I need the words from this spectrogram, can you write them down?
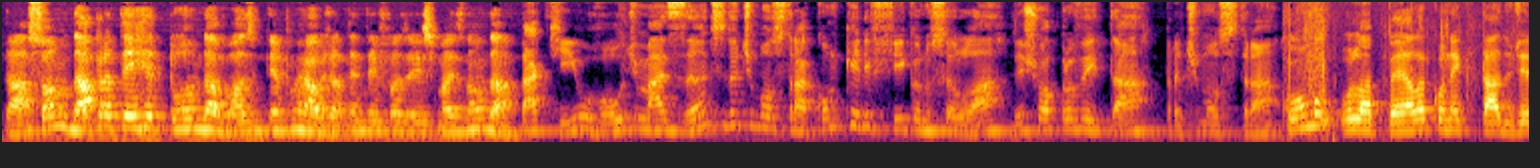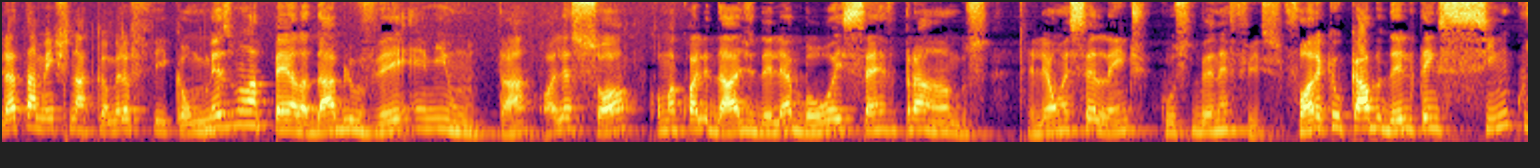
tá? Só não dá para ter retorno da voz em tempo real. Já tentei fazer isso, mas não dá. Tá aqui o hold, mas antes de eu te mostrar como que ele fica no celular, deixa eu aproveitar para te mostrar como o lapela conectado diretamente na câmera fica. O mesmo lapela WV-M1, tá? Olha só como a qualidade dele é boa e serve para ambos. Ele é um excelente custo-benefício. Fora que o cabo dele tem 5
